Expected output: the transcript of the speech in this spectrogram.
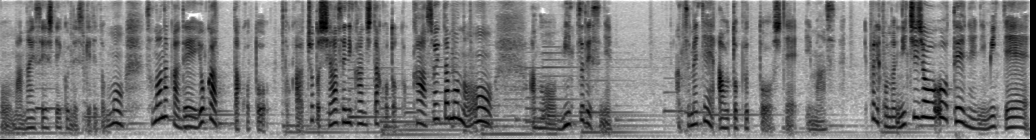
こう、まあ、内省していくんですけれどもその中で良かったこととかちょっと幸せに感じたこととかそういったものをあの3つですね集めてアウトプットをしています。やっぱりこの日常を丁寧に見て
